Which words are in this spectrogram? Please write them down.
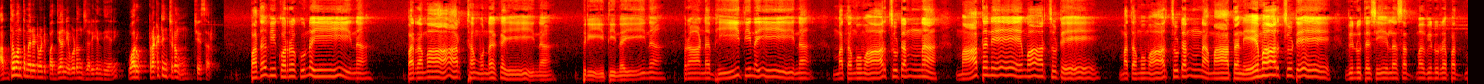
అర్థవంతమైనటువంటి పద్యాన్ని ఇవ్వడం జరిగింది అని వారు ప్రకటించడం చేశారు. పదవి కొరకునైన పరమార్థమునకైన ప్రీతినైన ప్రాణభీతినైనా మతము మార్చుటన్న మాతనే మార్చుటే. మతము మార్చుటన్న మాతనే మార్చుటే. వినుతశీల సద్మ వినుర పద్మ.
